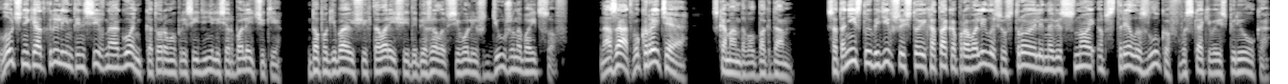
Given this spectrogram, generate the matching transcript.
Лучники открыли интенсивный огонь, к которому присоединились арбалетчики. До погибающих товарищей добежало всего лишь дюжина бойцов. «Назад, в укрытие!» — скомандовал Богдан. Сатанисты, убедившись, что их атака провалилась, устроили навесной обстрел из луков, выскакивая из переулка.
